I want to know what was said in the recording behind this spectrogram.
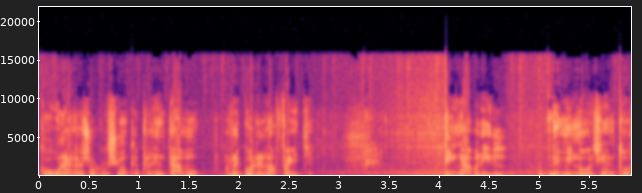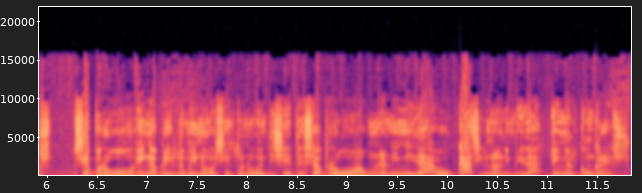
con una resolución que presentamos, recuerden la fecha, en abril de 1900, se aprobó en abril de 1997, se aprobó a unanimidad o casi unanimidad en el Congreso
